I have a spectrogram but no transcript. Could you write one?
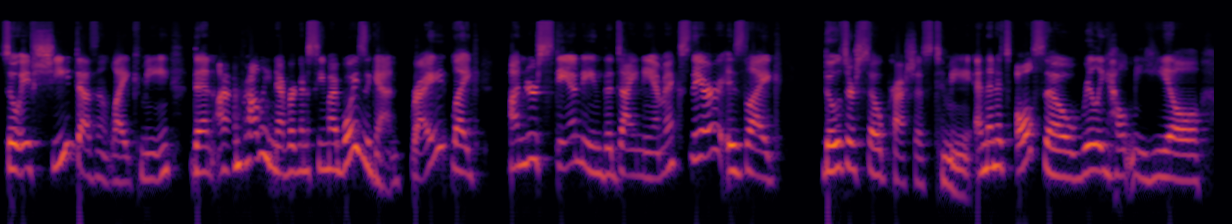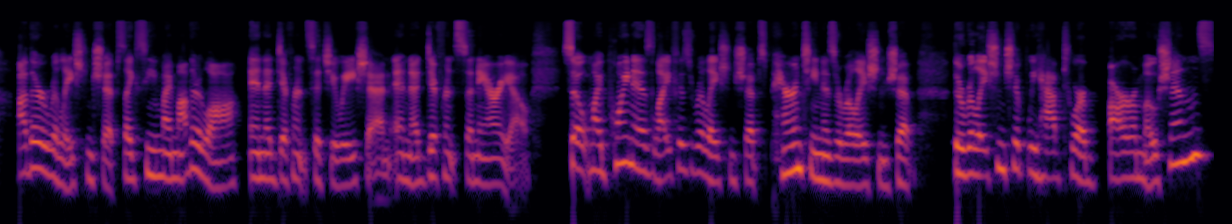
So if she doesn't like me, then I'm probably never going to see my boys again, right? Like understanding the dynamics there is like those are so precious to me. And then it's also really helped me heal other relationships, like seeing my mother in law in a different situation and a different scenario. So, my point is life is relationships, parenting is a relationship. The relationship we have to our, our emotions,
